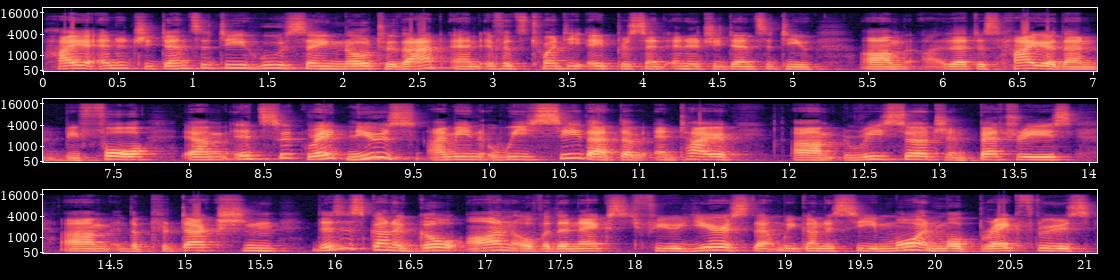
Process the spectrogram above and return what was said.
higher energy density, who's saying no to that? And if it's 28% energy density um, that is higher than before, um, it's great news. I mean, we see that the entire um, research and batteries, um, the production. This is going to go on over the next few years. That we're going to see more and more breakthroughs,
